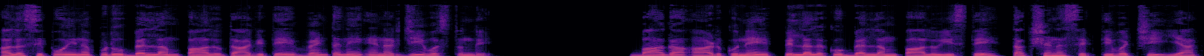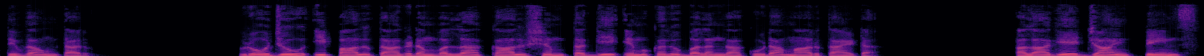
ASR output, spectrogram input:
అలసిపోయినప్పుడు బెల్లం పాలు తాగితే వెంటనే ఎనర్జీ వస్తుంది. బాగా ఆడుకునే పిల్లలకు బెల్లం పాలు ఇస్తే తక్షణ శక్తి వచ్చి యాక్టివ్గా ఉంటారు. రోజూ ఈ పాలు తాగడం వల్ల కాలుష్యం తగ్గి ఎముకలు బలంగా కూడా మారుతాయట. అలాగే జాయింట్ పెయిన్స్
